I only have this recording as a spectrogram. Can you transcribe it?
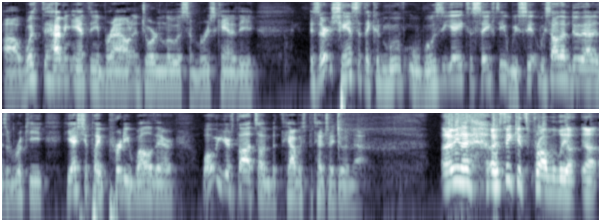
uh, with having Anthony Brown and Jordan Lewis and Maurice Canady, is there a chance that they could move Awuzie to safety? We see we saw them do that as a rookie. He actually played pretty well there. What were your thoughts on the Cowboys potentially doing that? I mean, I, I think it's probably uh,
